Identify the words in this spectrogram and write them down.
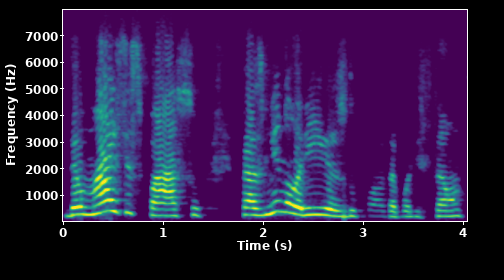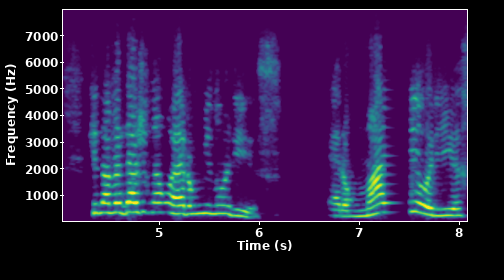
deu mais espaço para as minorias do pós-abolição, que na verdade não eram minorias, eram maiorias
